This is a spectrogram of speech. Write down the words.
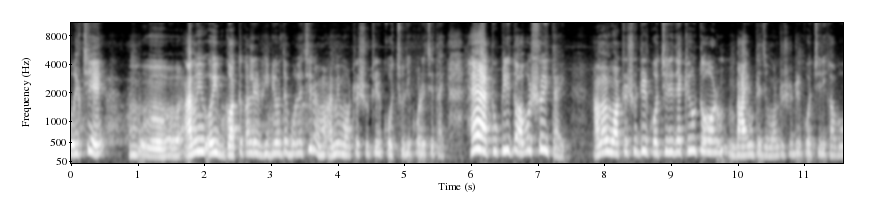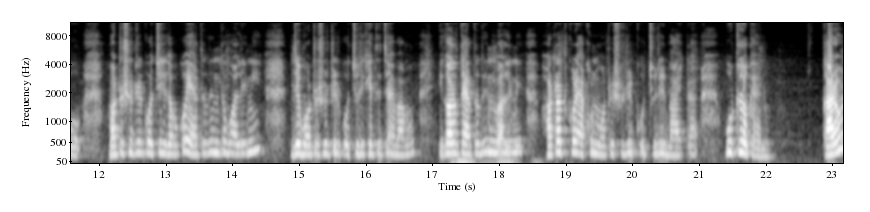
বলছে আমি ওই গতকালের ভিডিওতে বলেছিলাম, আমি মটরশুঁটির কচুরি করেছি তাই। হ্যাঁ টুকলি তো অবশ্যই তাই। আমার মটরশুঁটির কচুরি দেখেও তো ওর ভাই উঠেছে, মটরশুঁটির কচুরি খাব, মটরশুঁটির কচুরি খাব। কই এতদিন তো বলেনি যে মটরশুঁটির কচুরি খেতে চায় বামন। এ কথা তো এতদিন বলেনি, হঠাৎ করে এখন মটরশুঁটির কচুরির ভাইটা উঠল কেন? কারণ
